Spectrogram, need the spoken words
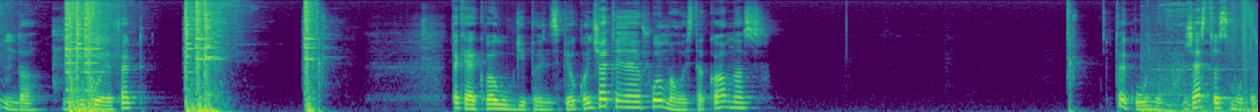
М, Да, звуковий ефект. Таке як в Аугі, в принципі. Окончательна форма ось така в нас. Прикольно. Жест осмотр.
